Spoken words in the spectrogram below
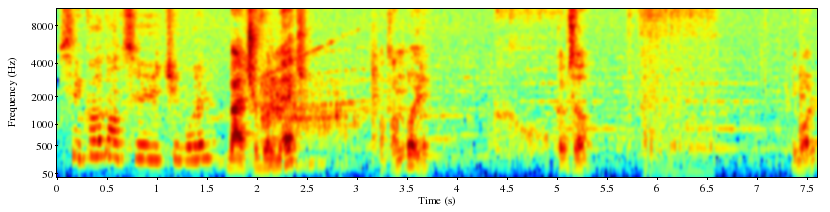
C'est quoi quand tu, tu brûles Bah, tu vois le mec en train de brûler. Comme ça. Il brûle.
